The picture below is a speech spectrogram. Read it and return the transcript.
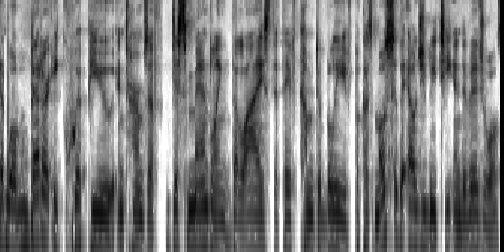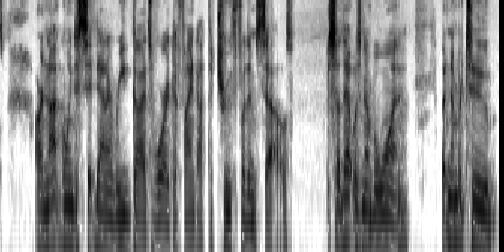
it will better equip you in terms of dismantling the lies that they've come to believe because most of the LGBT individuals are not going to sit down and read God's word to find out the truth for themselves. So that was number one. But number two,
